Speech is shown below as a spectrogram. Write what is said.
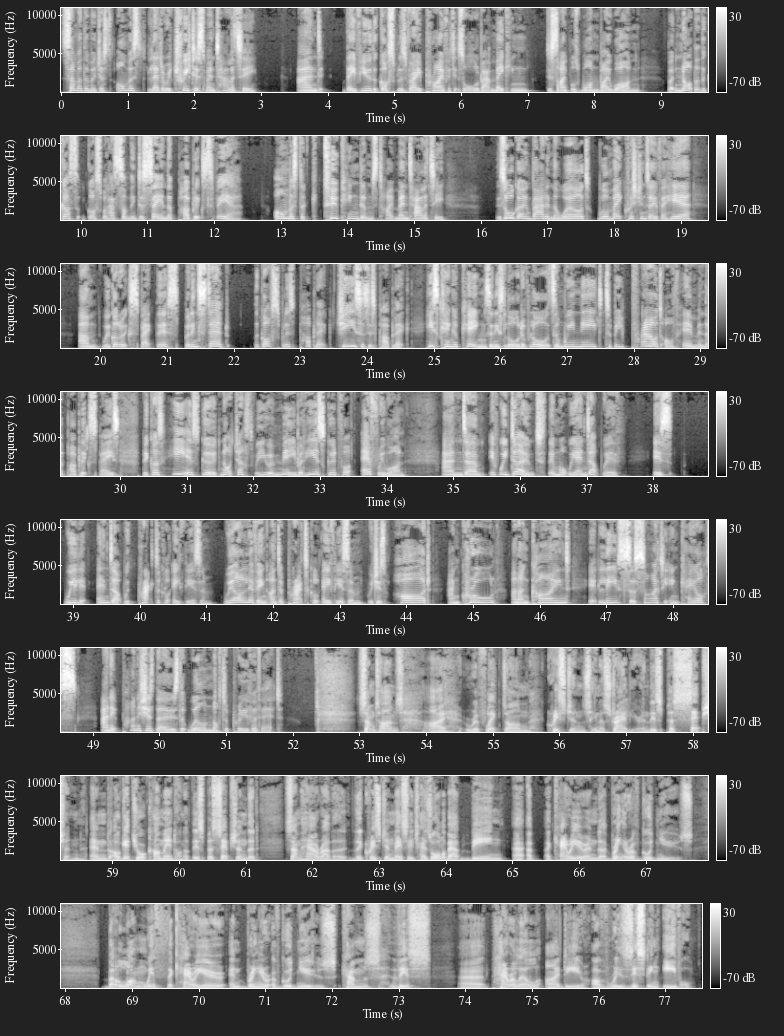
some of them are just almost led a retreatist mentality and they view the gospel as very private. It's all about making disciples one by one, but not that the gospel has something to say in the public sphere. Almost a two kingdoms type mentality. It's all going bad in the world. We'll make Christians over here. Um, we've got to expect this, but instead, the gospel is public. Jesus is public. He's King of Kings and He's Lord of Lords, and we need to be proud of Him in the public space because He is good, not just for you and me, but He is good for everyone. And um, if we don't, then what we end up with is we end up with practical atheism. We are living under practical atheism, which is hard and cruel and unkind. It leaves society in chaos and it punishes those that will not approve of it. Sometimes I reflect on Christians in Australia and this perception, and I'll get your comment on it, this perception that somehow or other the Christian message has all about being a, a, carrier and a bringer of good news. But along with the carrier and bringer of good news comes this uh, parallel idea of resisting evil.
